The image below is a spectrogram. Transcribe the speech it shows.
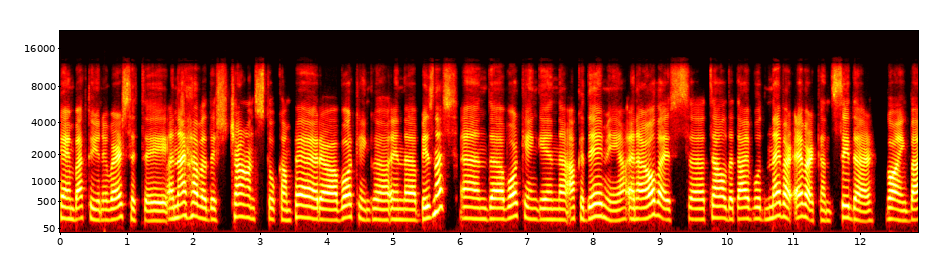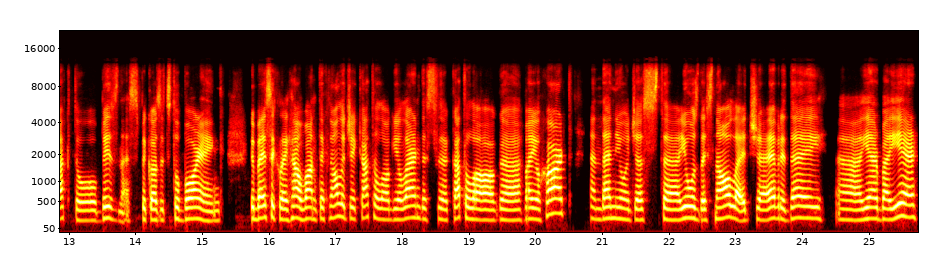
came back to university and I have uh, this chance to compare uh, working uh, in business and uh, working in uh, academia. And I always uh, tell that I would never ever consider going back to business because it's too boring. You basically have one technology catalog, you learn this catalog by your heart, and then you just use this knowledge every day, year by year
